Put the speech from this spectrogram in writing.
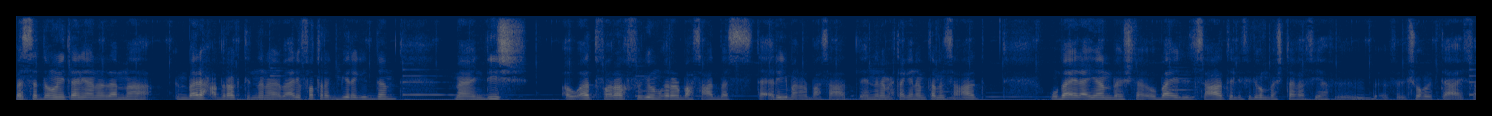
بس صدقوني تاني أنا لما امبارح أدركت إن أنا بقالي فترة كبيرة جدا ما عنديش أوقات فراغ في اليوم غير أربع ساعات بس تقريبا أربع ساعات لأن أنا محتاج أنام 8 ساعات. وباقي الأيام بشتغل وباقي الساعات اللي في اليوم بشتغل فيها في, في الشغل بتاعي. ف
